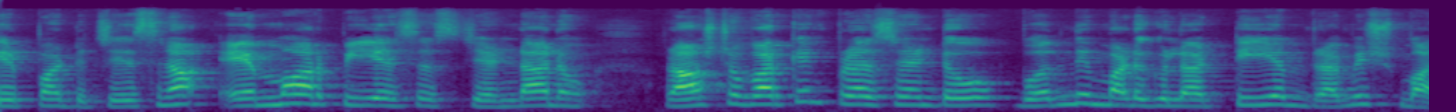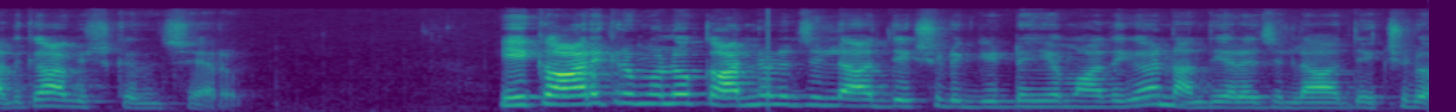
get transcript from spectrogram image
ఏర్పాటు చేసిన ఎంఆర్పిఎస్ఎస్ జెండాను రాష్ట్ర working president Bondi Madugula TM Ramesh Madiga ఆవిష్కరించారు. ఈ కార్యక్రమంలో కర్నూలు జిల్లా అధ్యక్షుడు గిడ్డయ్య మాదిగ నంద్యాల జిల్లా అధ్యక్షుడు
